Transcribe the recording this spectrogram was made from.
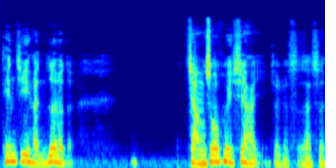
天气很热的，讲说会下雨，这个实在是。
